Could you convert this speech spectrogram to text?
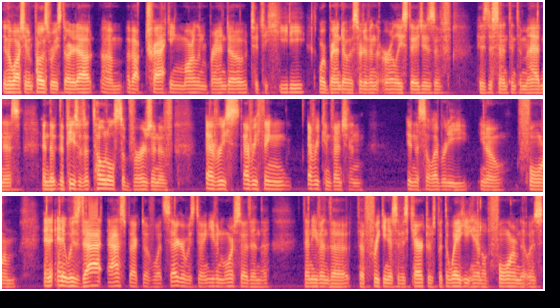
in the Washington Post where he started out um, about tracking Marlon Brando to Tahiti, where Brando is sort of in the early stages of his descent into madness. And the, the piece was a total subversion of every everything, every convention in the celebrity, you know, form. And, and it was that aspect of what Sager was doing, even more so than the than even the the freakiness of his characters, but the way he handled form that was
